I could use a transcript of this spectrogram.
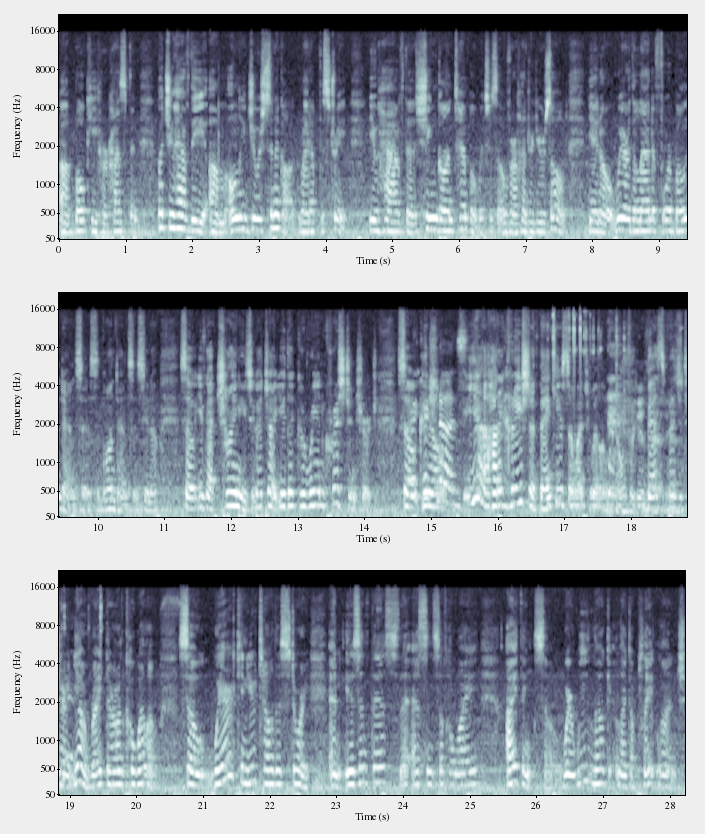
uh, Boki, her husband. But you have the um, only Jewish synagogue right up the street. You have the Shingon Temple, which is over 100 years old. You know, we are the land of four bon dances, bon dances, you know. So you've got Chinese, you've got Chi- you're the Korean Christian church. So, Hare you know, Krishnas. yeah, Hare Krishna. Thank you so much, Willow. Don't forget Best that, yeah. vegetarian. Yeah, right there on Coelho. So where can you tell this story? And isn't this the essence of Hawaii? I think so. Where we look like a plate lunch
